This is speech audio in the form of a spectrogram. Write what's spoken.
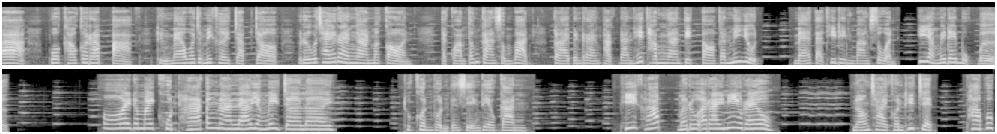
ว่า พวกเขาก็รับปาก ถึงแม้ว่าจะไม่เคยจับจอบ หรือว่าใช้แรงงานมาก่อน แต่ความต้องการสมบัติกลายเป็นแรงผลักดันให้ทำงานติดต่อกันไม่หยุด แม้แต่ที่ดินบางส่วนที่ยังไม่ได้บุกเบิกโอ้ยทำไมขุดหาตั้งนานแล้วยังไม่เจอเลย ทุกคนบ่นเป็นเสียงเดียวกัน พี่ครับมาดูอะไรนี่เร็ว น้องชายคนที่เจ็ดพาพวก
